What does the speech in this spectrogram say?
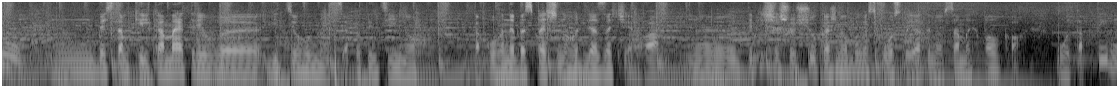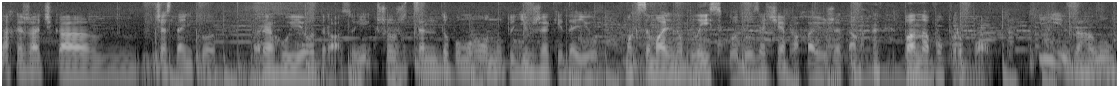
ну, десь там кілька метрів е, від цього місця, потенційно такого небезпечного для зачепа. Е, Тим більше, що щука ж не обов'язково стоятиме в самих палках. От активна хижачка частенько реагує одразу. Якщо ж це не допомогло, ну тоді вже кидаю максимально близько до зачепа, хай уже там пан або пропав. І загалом.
